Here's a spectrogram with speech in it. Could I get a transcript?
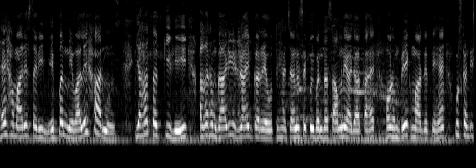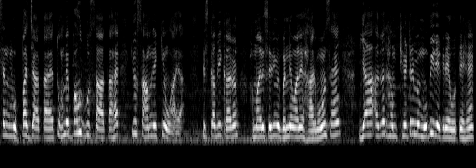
है हमारे शरीर में बनने वाले हार्मोन्स। यहाँ तक कि भी अगर हम गाड़ी ड्राइव कर रहे होते हैं, अचानक से कोई बंदा सामने आ जाता है और हम ब्रेक मार देते हैं, उस कंडीशन में वो बच जाता है तो हमें बहुत गुस्सा आता है कि वो सामने क्यों आया। इसका भी कारण हमारे शरीर में बनने वाले हार्मोन्स हैं, या अगर हम थिएटर में मूवी देख रहे होते हैं,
